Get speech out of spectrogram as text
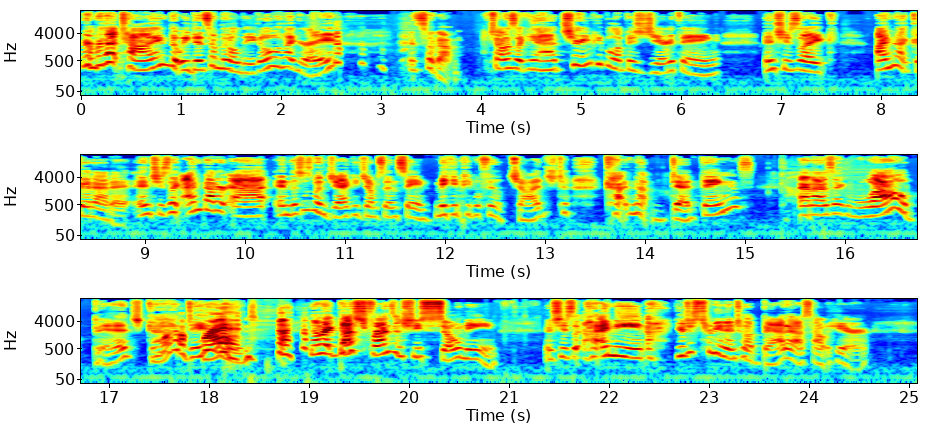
Remember that time that we did something illegal? Wasn't that great? it's so dumb. Shauna's like, Yeah, cheering people up is your thing. And she's like, I'm not good at it. And she's like, I'm better at, and this is when Jackie jumps in saying, making people feel judged, cutting up dead things. And I was like, wow, bitch. God what a damn. friend. They're like best friends, and she's so mean. And she's like, I mean, you're just turning into a badass out here.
